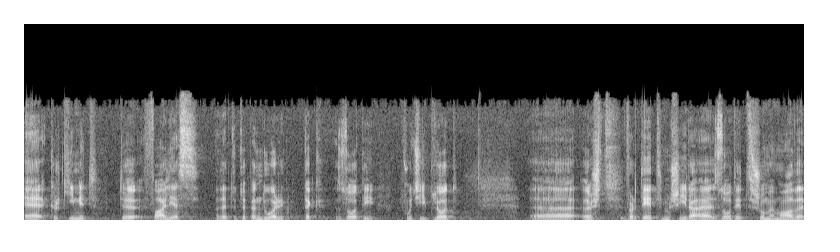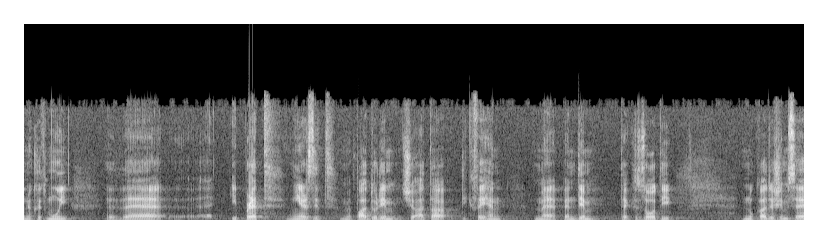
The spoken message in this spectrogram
e kërkimit të faljes dhe të të penduarit tek Zoti fuqiplotë, është vërtet mëshira e Zotit shumë e madhe në këtë muj, dhe i pret njerëzit me padurim që ata t'i kthehen me pendim tek Zoti, nuk ka dyshim se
